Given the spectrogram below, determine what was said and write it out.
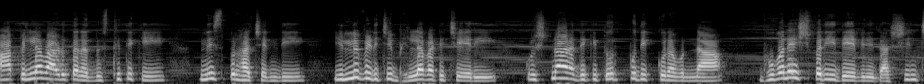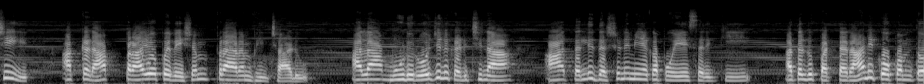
ఆ పిల్లవాడు తన దుస్థితికి నిస్పృహ చెంది ఇల్లు విడిచి భిల్లవటి చేరి కృష్ణానదికి తూర్పు దిక్కున ఉన్న భువనేశ్వరీదేవిని దర్శించి అక్కడ ప్రాయోపవేశం ప్రారంభించాడు. అలా మూడు రోజులు గడిచినా ఆ తల్లి దర్శనమీయకపోయేసరికి అతడు పట్టరాని కోపంతో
